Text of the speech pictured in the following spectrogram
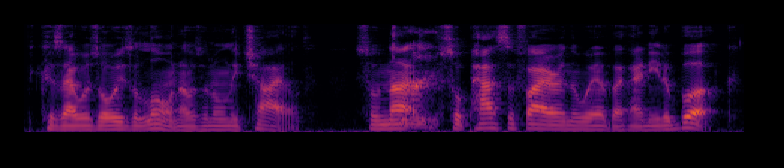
because I was always alone. I was an only child. So not Right. so pacifier in the way of like I need a book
